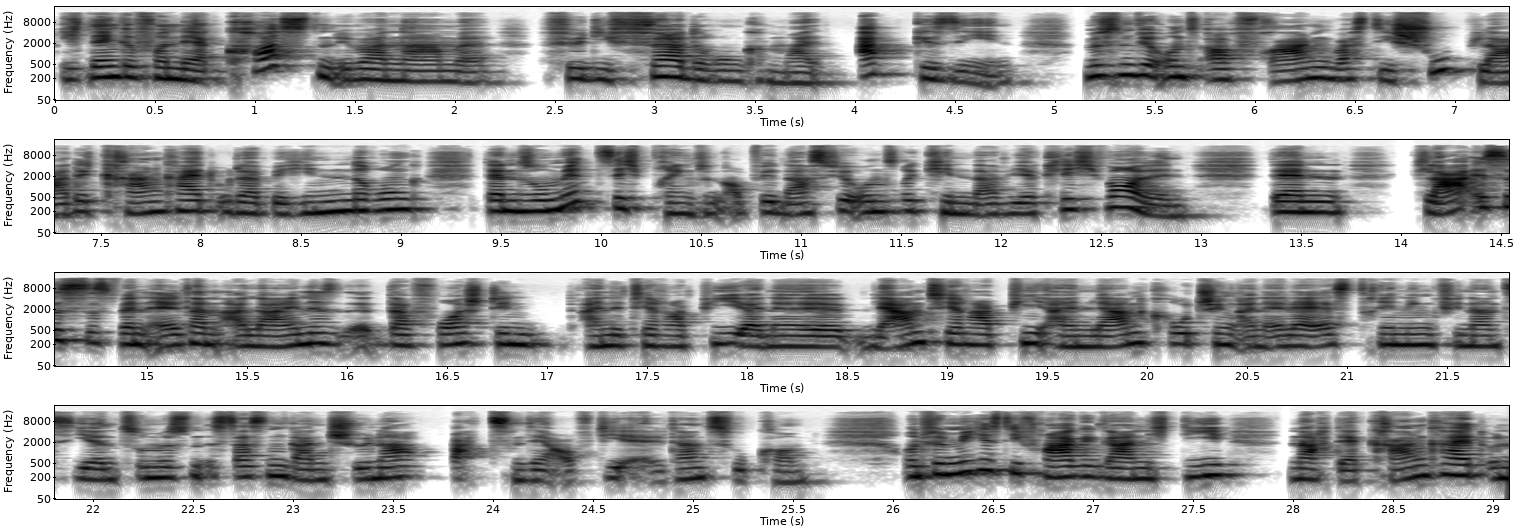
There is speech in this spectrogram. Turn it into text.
ich denke, von der Kostenübernahme für die Förderung mal abgesehen, müssen wir uns auch fragen, was die Schublade Krankheit oder Behinderung denn so mit sich bringt und ob wir das für unsere Kinder wirklich wollen. Denn Klar ist es, dass wenn Eltern alleine äh, davor stehen, eine Therapie, eine Lerntherapie, ein Lerncoaching, ein LRS-Training finanzieren zu müssen, ist das ein ganz schöner Batzen, der auf die Eltern zukommt. Und für mich ist die Frage gar nicht die nach der Krankheit und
